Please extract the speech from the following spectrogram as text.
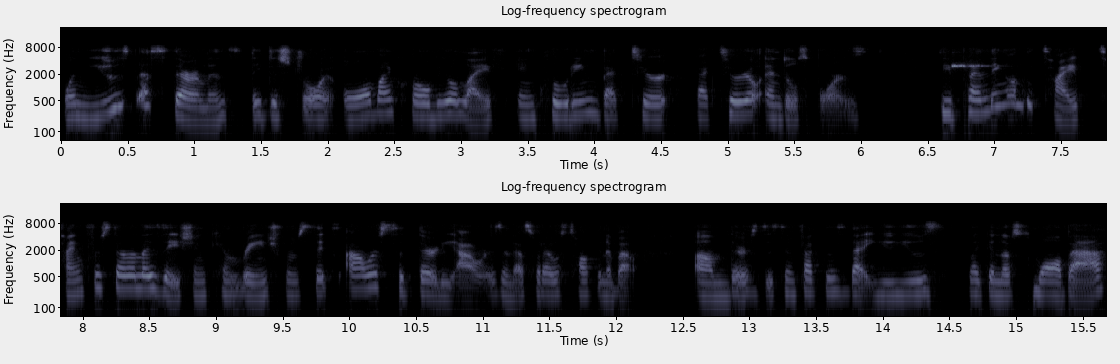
When used as sterilants, they destroy all microbial life, including bacteri bacterial endospores. Depending on the type, time for sterilization can range from 6 hours to 30 hours, and that's what I was talking about. Um, there's disinfectants that you use like in a small bath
